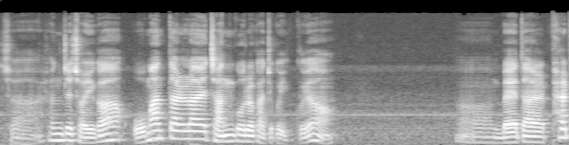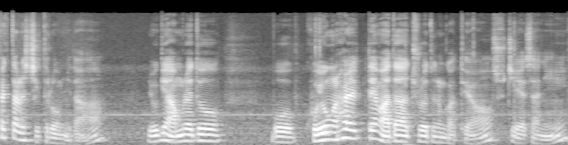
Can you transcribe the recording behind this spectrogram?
자 현재 저희가 5만 달러의 잔고를 가지고 있고요. 어, 매달 800달러씩 들어옵니다. 여기 아무래도 뭐 고용을 할 때마다 줄어드는 것 같아요 수지 예산이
